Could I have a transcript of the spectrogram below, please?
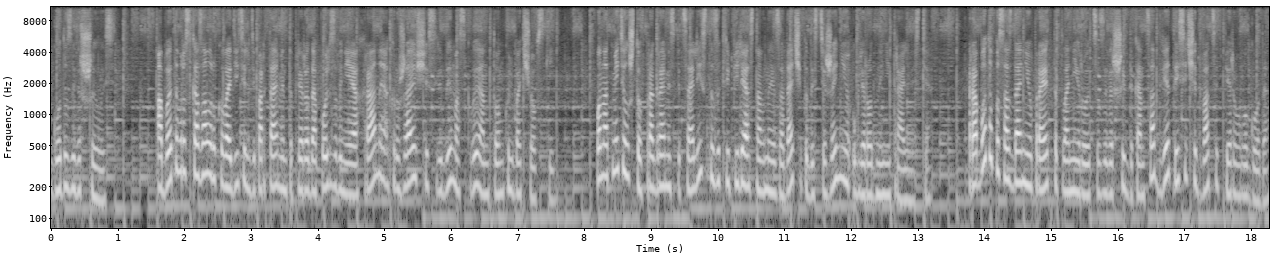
года завершилась. Об этом рассказал руководитель Департамента природопользования и охраны окружающей среды Москвы Антон Кульбачевский. Он отметил, что в программе специалисты закрепили основные задачи по достижению углеродной нейтральности. Работа по созданию проекта планируется завершить до конца 2021 года.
